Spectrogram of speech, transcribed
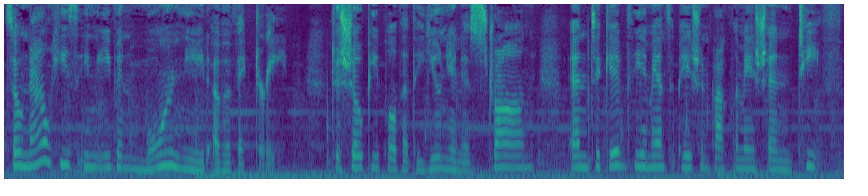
So now he's in even more need of a victory to show people that the Union is strong and to give the Emancipation Proclamation teeth.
